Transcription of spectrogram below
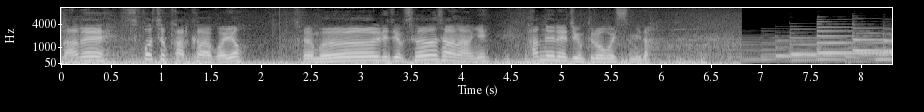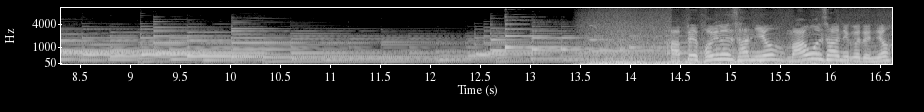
남해 스포츠파크하고요. 저 멀리 지금 서산항이 한눈에 지금 들어오고 있습니다 앞에 보이는 산이요? 망원산이거든요.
